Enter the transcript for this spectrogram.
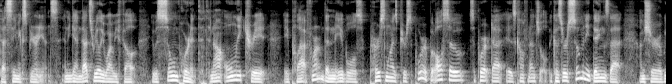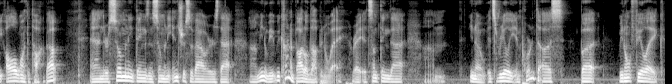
that same experience. And again, that's really why we felt it was so important to not only create a platform that enables personalized peer support, but also support that is confidential. Because there are so many things that I'm sure we all want to talk about. And there's so many things and so many interests of ours that um, you know, we, we kind of bottled up in a way, right? It's something that, um, you know, it's really important to us, but we don't feel like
